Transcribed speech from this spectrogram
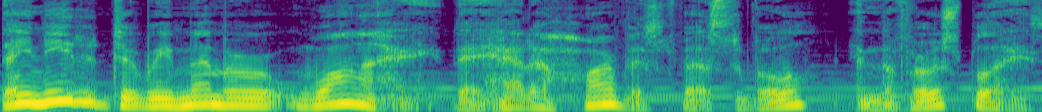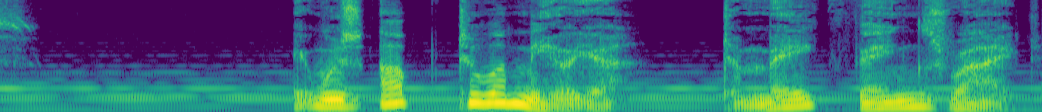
They needed to remember why they had a harvest festival in the first place. It was up to Amelia to make things right.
